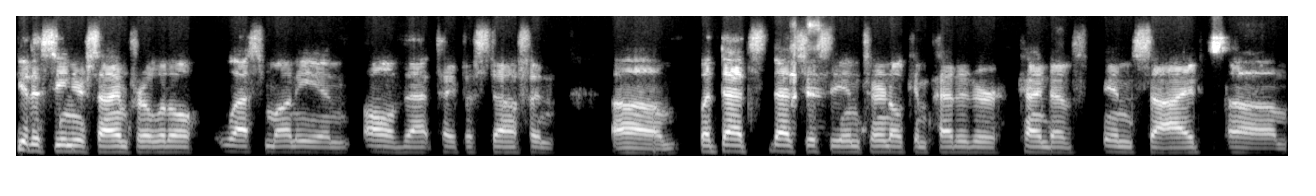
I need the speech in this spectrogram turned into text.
get a senior sign for a little less money and all of that type of stuff. And um, but that's that's just the internal competitor kind of inside. Um,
